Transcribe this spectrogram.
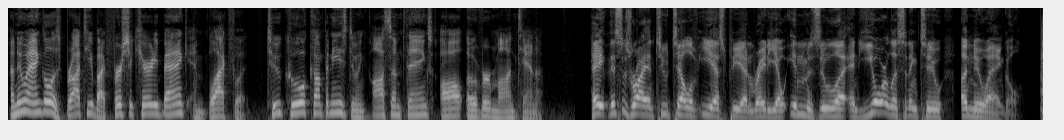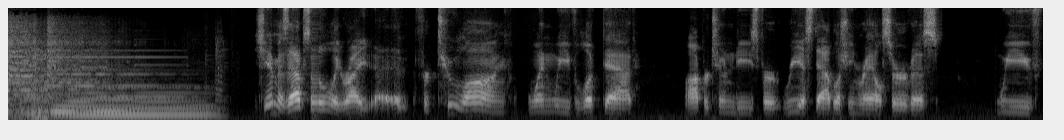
A new angle is brought to you by First Security Bank and Blackfoot, two cool companies doing awesome things all over Montana. Hey, this is Ryan Tutel of ESPN Radio in Missoula, and you're listening to A New Angle. Jim is absolutely right. Uh, for too long, when we've looked at opportunities for reestablishing rail service, we've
